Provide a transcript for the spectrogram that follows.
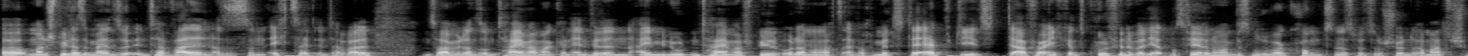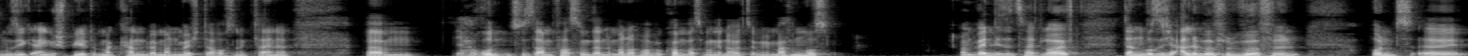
Äh, und man spielt das immer in so Intervallen, also es ist so ein Echtzeitintervall. Und zwar haben wir dann so einen Timer, man kann entweder einen 1-Minuten-Timer spielen oder man macht es einfach mit der App, die ich dafür eigentlich ganz cool finde, weil die Atmosphäre nochmal ein bisschen rüberkommt und es wird so schön dramatische Musik eingespielt und man kann, wenn man möchte, auch so eine kleine ähm, ja, Rundenzusammenfassung dann immer nochmal bekommen, was man genau jetzt irgendwie machen muss. Und wenn diese Zeit läuft, dann muss ich alle Würfel würfeln. Und äh,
